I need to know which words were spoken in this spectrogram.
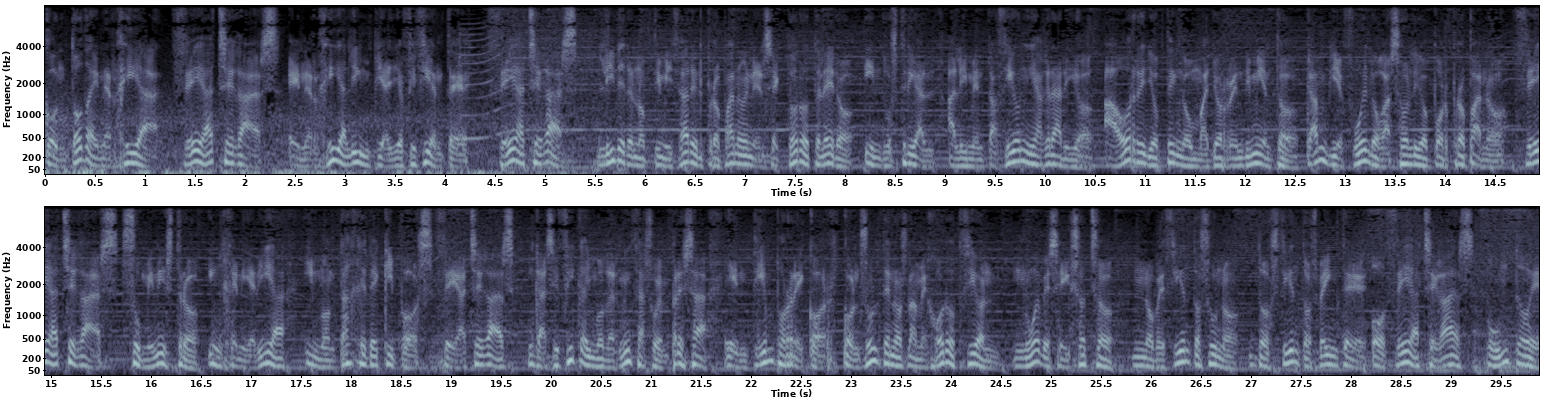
Con toda energía, CH Gas, energía limpia y eficiente. CH Gas, líder en optimizar el propano en el sector hotelero, industrial, alimentación y agrario. Ahorre y obtenga un mayor rendimiento. Cambie fuel o gasóleo por propano. CH Gas, suministro, ingeniería y montaje de equipos. CH Gas gasifica y moderniza su empresa en tiempo récord. Consúltenos la mejor opción 968 901 220 o chgas.es.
